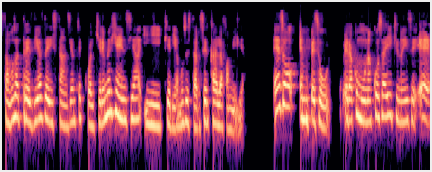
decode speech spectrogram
Estamos a tres días de distancia entre cualquier emergencia y queríamos estar cerca de la familia. Eso empezó, era como una cosa ahí que uno dice, eh,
